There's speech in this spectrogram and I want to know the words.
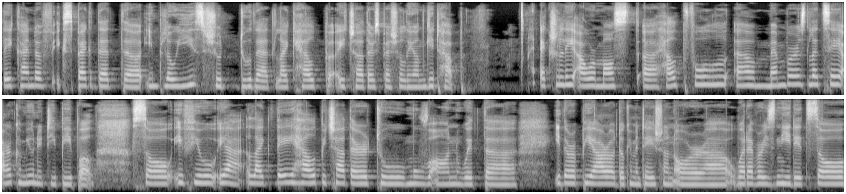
they kind of expect that the employees should do that, like help each other, especially on GitHub actually our most uh, helpful uh, members let's say are community people so if you yeah like they help each other to move on with uh, either a pr or documentation or uh, whatever is needed so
